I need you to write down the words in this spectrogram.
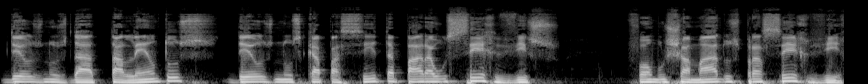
Deus nos dá talentos, Deus nos capacita para o serviço. Fomos chamados para servir.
